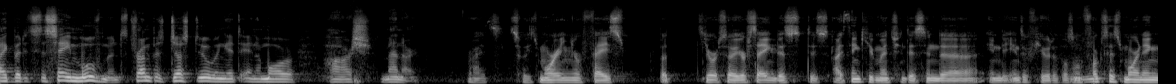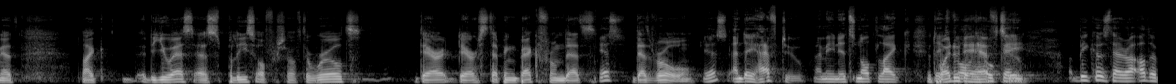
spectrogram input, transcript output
like, but it's the same movement. Trump is just doing it in a more harsh manner. Right. So he's more in your face. But you're so you're saying this. This I think you mentioned this in the in the interview that was on mm -hmm. Fox this morning that like the U.S. as police officer of the world they're they're stepping back from that yes. that role. Yes, and they have to. I mean, it's not like. But why do they have okay, to? Because there are other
